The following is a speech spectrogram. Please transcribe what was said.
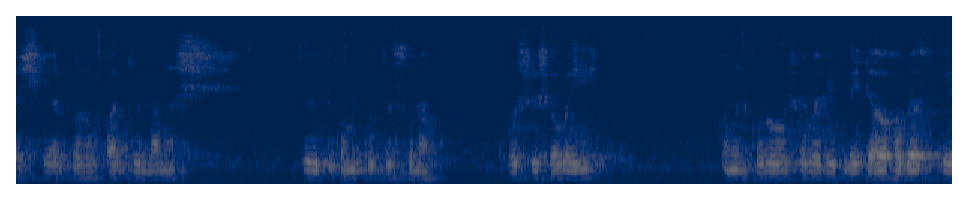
লাইভটা শেয়ার করো, পাঁচজন মানুষ, কেউ তো কমেন্ট করতেছো না। অবশ্যই সবাই কমেন্ট করো, সবাই রিপ্লাই দেওয়া হবে আজকে।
